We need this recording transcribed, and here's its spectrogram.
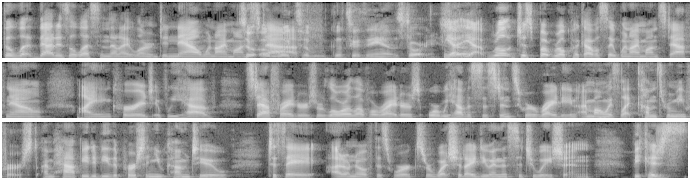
the le- that is a lesson that I learned and now when I'm on So, oh, staff wait, so let's go to the end of the story. yeah, So- yeah. Real just but real quick, I will say when I'm on staff now, I encourage if we have staff writers or lower level writers or we have assistants who are writing, I'm always like, come through me first. I'm happy to be the person you come to to say, I don't know if this works or what should I do in this situation. Because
